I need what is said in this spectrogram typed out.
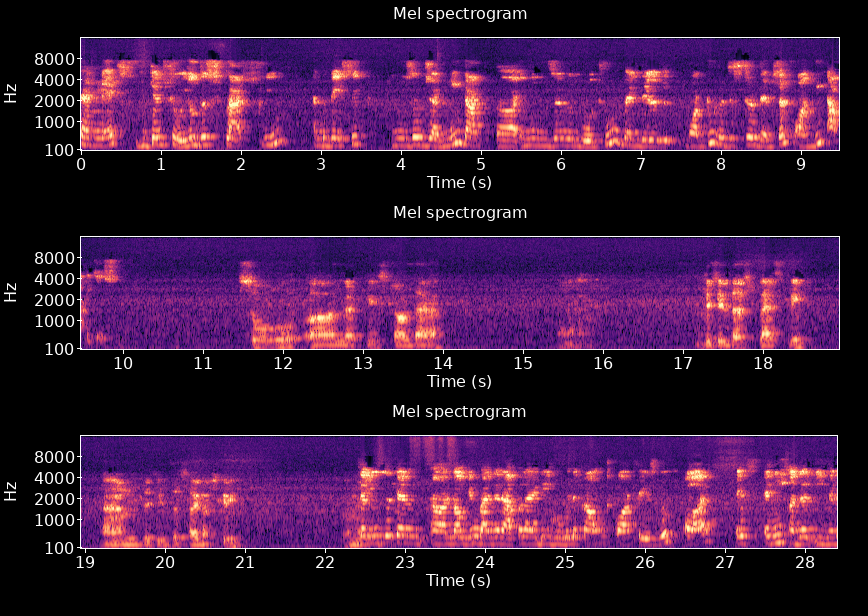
And next, we can show you the splash screen and the basic user journey that uh, any user will go through when they will want to register themselves on the application. So uh, let me start the app. Uh, this is the splash screen and this is the sign up screen. Um, The user can uh, log in by their Apple ID, Google account, or Facebook, or if any other email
